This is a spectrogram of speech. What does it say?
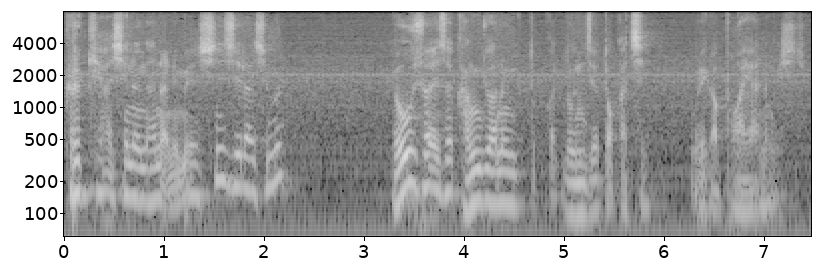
그렇게 하시는 하나님의 신실하심을 여호수아에서 강조하는 논지와 똑같이 우리가 보아야 하는 것이죠.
